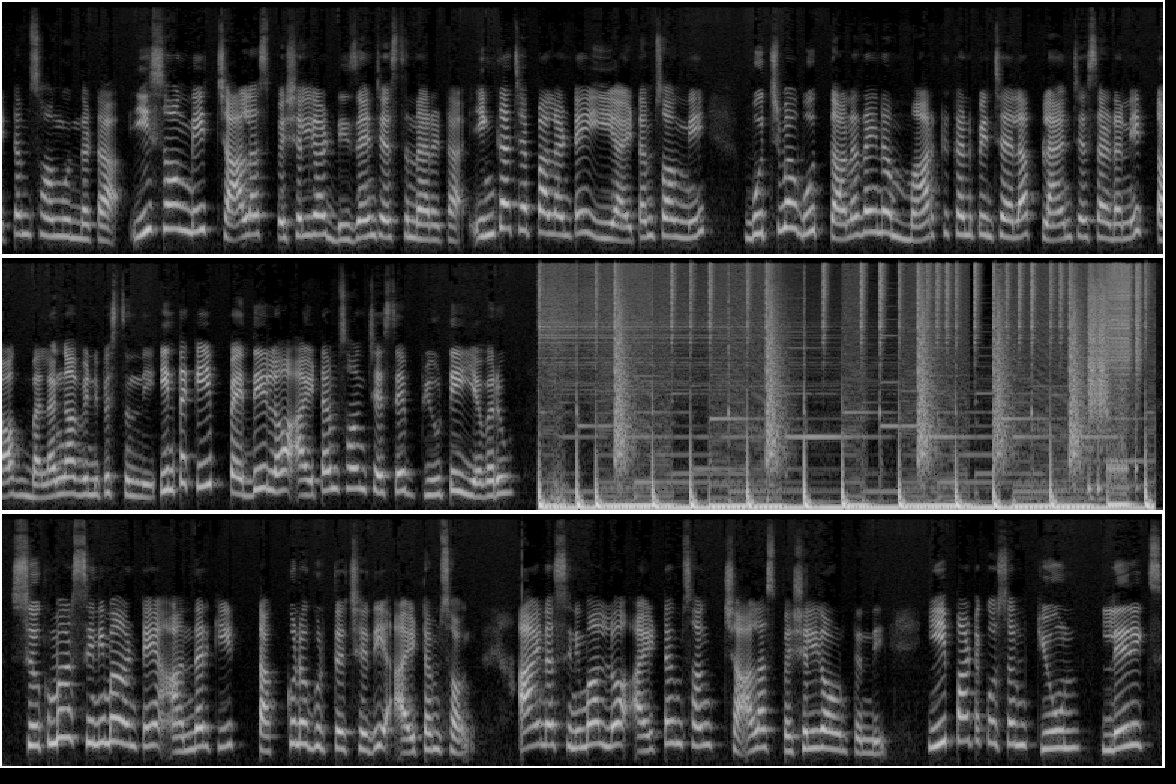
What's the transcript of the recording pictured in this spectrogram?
ఐటమ్ సాంగ్ ఉందట. ఈ సాంగ్ని చాలా స్పెషల్గా డిజైన్ చేస్తున్నారట. ఇంకా చెప్పాలంటే ఈ ఐటమ్ సాంగ్ని బుచ్చిబాబు తనదైన మార్క్ కనిపించేలా ప్లాన్ చేశాడని టాక్ బలంగా వినిపిస్తుంది. ఇంతకీ పెద్దిలో ఐటమ్ సాంగ్ చేసే బ్యూటీ ఎవరు? సుకుమార్ సినిమా అంటే అందరికీ టక్కున గుర్తొచ్చేది ఐటమ్ సాంగ్. ఆయన సినిమాల్లో ఐటమ్ సాంగ్ చాలా స్పెషల్గా ఉంటుంది. ఈ పాట కోసం ట్యూన్ లిరిక్స్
